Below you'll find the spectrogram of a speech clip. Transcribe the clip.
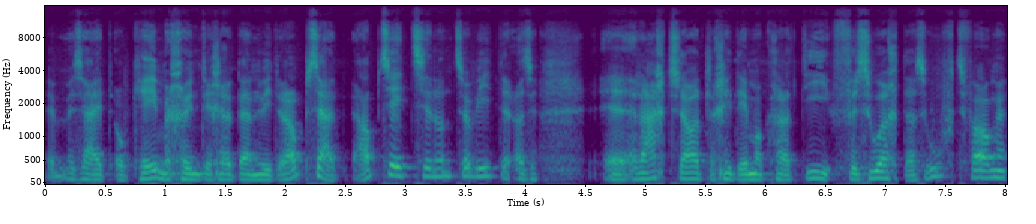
äh, man sagt, okay, man könnte dich ja dann wieder absetzen und so weiter. Also äh, rechtsstaatliche Demokratie versucht das aufzufangen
